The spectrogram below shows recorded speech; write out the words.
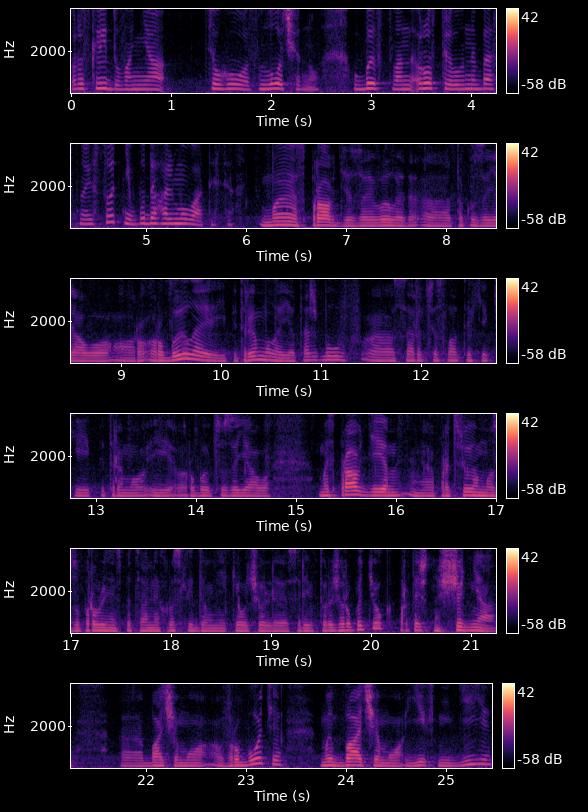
розслідування цього злочину, вбивства розстрілу Небесної Сотні буде гальмуватися. Ми справді заявили е, таку заяву, е, робили і підтримували. Я теж був е, серед числа тих, які підтримав і робив цю заяву. Ми справді працюємо з управлінням спеціальних розслідувань, яке очолює Сергій Вікторович Роботюк. Практично щодня бачимо в роботі. Ми бачимо їхні дії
